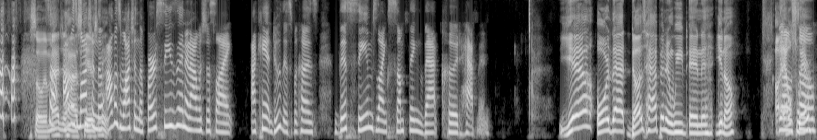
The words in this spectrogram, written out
so imagine so I how it was watching scares the me. I was watching the first season and I was just like, I can't do this because this seems like something that could happen. yeah, or that does happen, and we and you know Yo, elsewhere. so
